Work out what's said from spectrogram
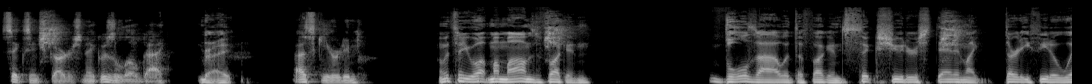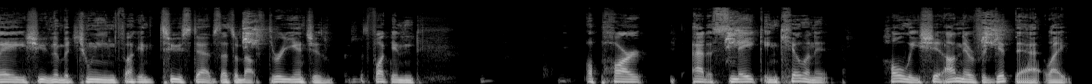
six inch garter snake. It was a little guy. right. I scared him. I'm gonna tell you what, my mom's a fucking bullseye with the fucking six shooter standing like 30 feet away, shooting in between fucking two steps. That's about three inches fucking apart at a snake and killing it. Holy shit. I'll never forget that. Like,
